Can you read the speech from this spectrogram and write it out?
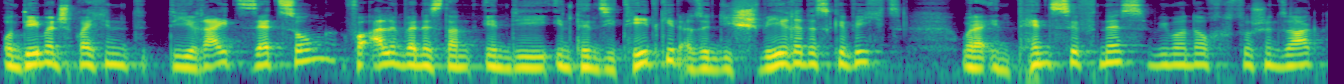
und dementsprechend die Reizsetzung, vor allem wenn es dann in die Intensität geht, also in die Schwere des Gewichts oder Intensiveness, wie man auch so schön sagt,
